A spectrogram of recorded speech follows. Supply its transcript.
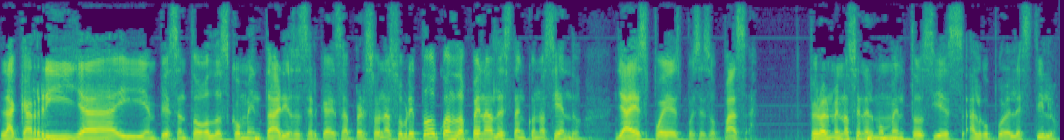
la, carrilla y empiezan todos los comentarios acerca de esa persona, sobre todo cuando apenas la están conociendo. Ya después, pues eso pasa. Pero al menos en el momento sí es algo por el estilo.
